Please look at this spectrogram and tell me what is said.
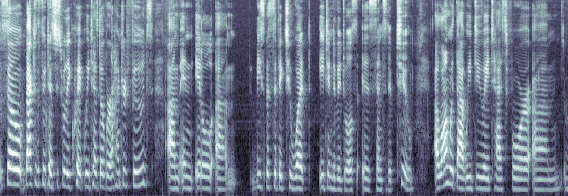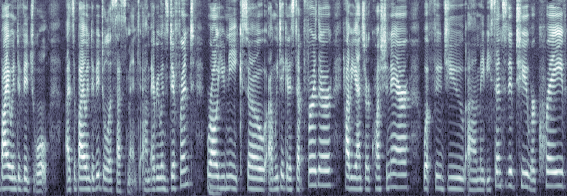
as So back to the food test, just really quick. We test over 100 foods, um, and it'll um, be specific to what each individual is sensitive to. Along with that, we do a test for um, bio-individual. Uh, It's a bio-individual assessment. Um, everyone's different. We're all unique, so um, we take it a step further. Have you answer a questionnaire? What foods you um, may be sensitive to or crave?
